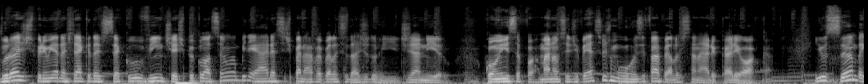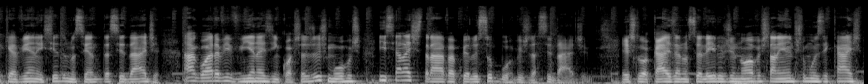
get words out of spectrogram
Durante as primeiras décadas do século XX, a especulação imobiliária se espalhava pela cidade do Rio de Janeiro. Com isso, formaram-se diversos morros e favelas do cenário carioca. E o samba, que havia nascido no centro da cidade, agora vivia nas encostas dos morros e se alastrava pelos subúrbios da cidade. Estes locais eram celeiro de novos talentos musicais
